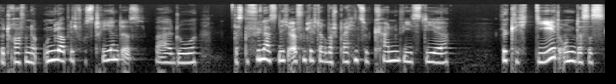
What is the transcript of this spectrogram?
Betroffene unglaublich frustrierend ist, weil du das Gefühl hast, nicht öffentlich darüber sprechen zu können, wie es dir wirklich geht und dass es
